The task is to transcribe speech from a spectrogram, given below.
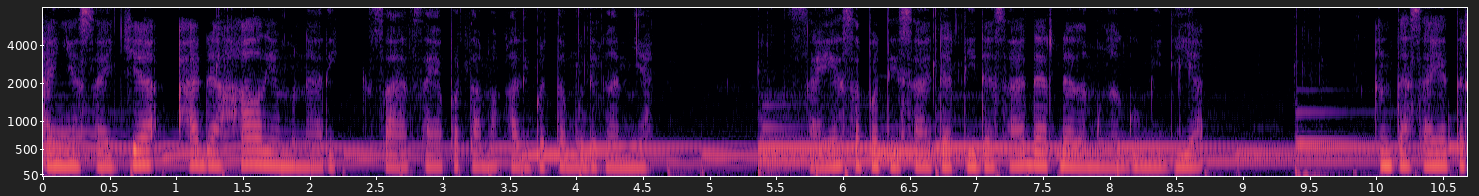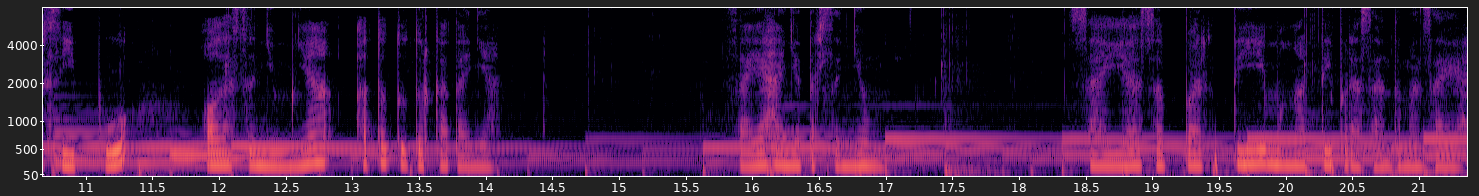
Hanya saja ada hal yang menarik saat saya pertama kali bertemu dengannya. Saya seperti sadar tidak sadar dalam mengagumi dia. Entah saya tersipu oleh senyumnya atau tutur katanya. Saya hanya tersenyum. Saya seperti mengerti perasaan teman saya.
